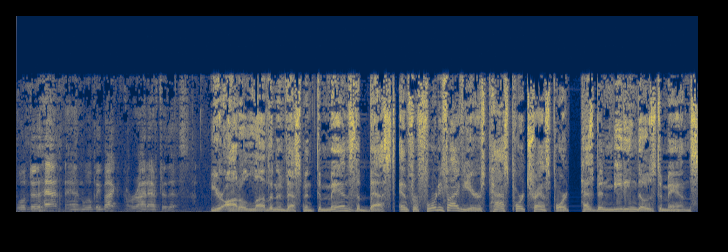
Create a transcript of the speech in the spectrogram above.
we'll do that, and we'll be back right after this. Your auto love and investment demands the best, and for 45 years, Passport Transport has been meeting those demands.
